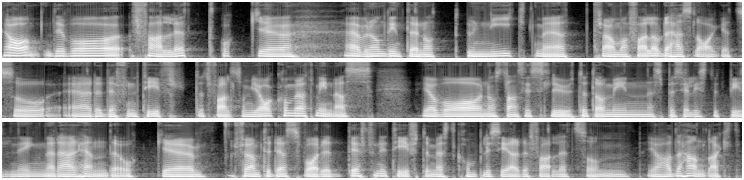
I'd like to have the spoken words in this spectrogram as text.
ja, det var fallet och även om det inte är något unikt med ett traumafall av det här slaget så är det definitivt ett fall som jag kommer att minnas. Jag var någonstans i slutet av min specialistutbildning när det här hände och eh, fram till dess var det definitivt det mest komplicerade fallet som jag hade handlagt.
